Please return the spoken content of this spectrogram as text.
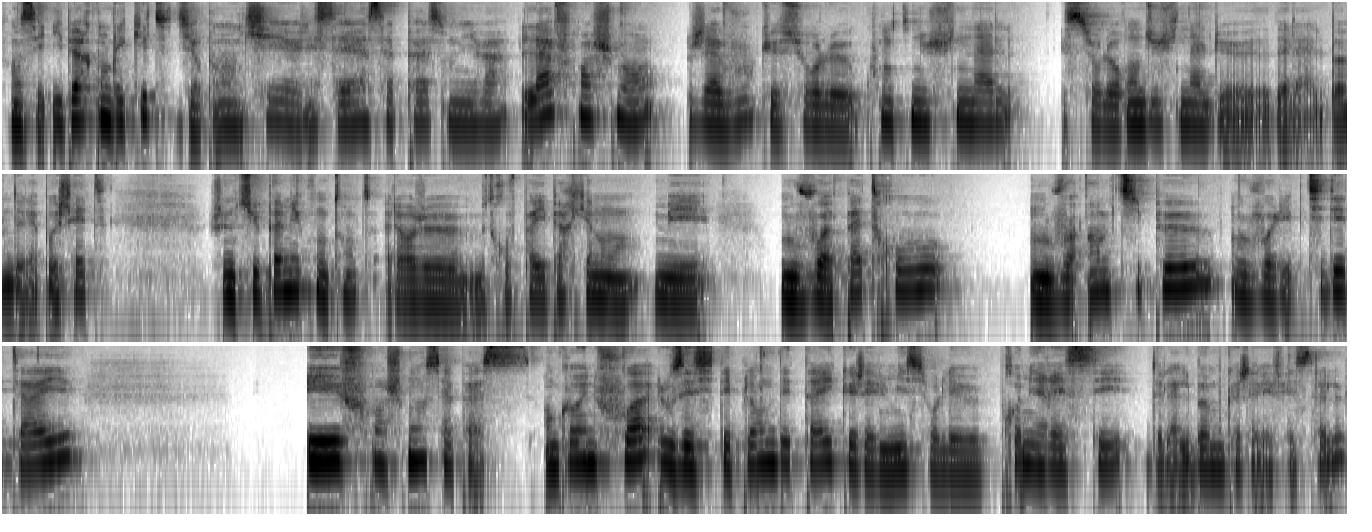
enfin, c'est hyper compliqué de se dire bon, ok, allez, ça, ça passe, on y va. Là, franchement, j'avoue que sur le contenu final sur le rendu final de, l'album, de la pochette, je ne suis pas mécontente. Alors je me trouve pas hyper canon, hein, mais on voit pas trop, on voit un petit peu, on voit les petits détails. Et franchement, ça passe. Encore une fois, je vous ai cité plein de détails que j'avais mis sur le premier essai de l'album que j'avais fait seul.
